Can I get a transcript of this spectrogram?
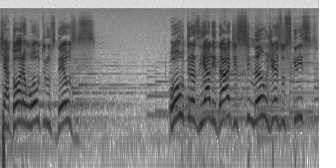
que adoram outros deuses, outras realidades senão Jesus Cristo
